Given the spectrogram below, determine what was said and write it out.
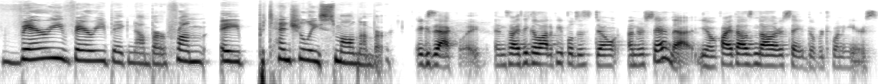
very, very big number from a potentially small number. Exactly. And so I think a lot of people just don't understand that. You know, $5,000 saved over 20 years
